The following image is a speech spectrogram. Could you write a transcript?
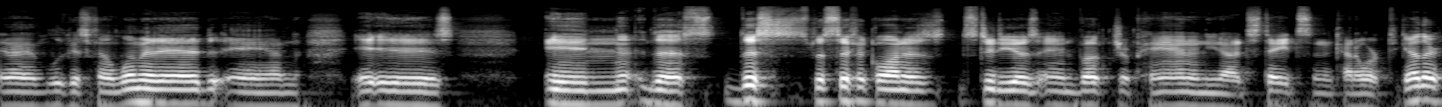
and Lucasfilm Limited, and it is in this this specific one is studios in both Japan and the United States and kind of work together.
